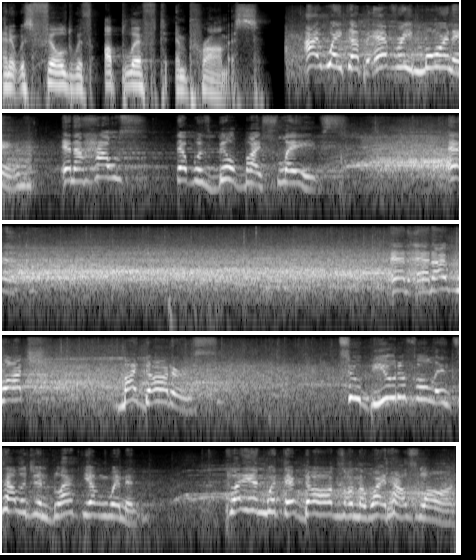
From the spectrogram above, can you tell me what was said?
and it was filled with uplift and promise. I wake up every morning in a house that was built by slaves. And, and, I watch my daughters, two beautiful, intelligent black young women, playing with their dogs on the White House lawn.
